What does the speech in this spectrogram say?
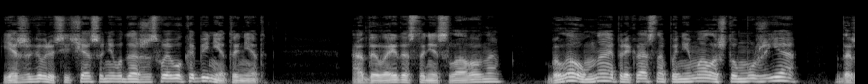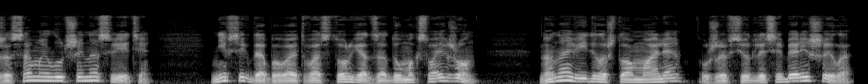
Я же говорю, сейчас у него даже своего кабинета нет. Аделаида Станиславовна была умна и прекрасно понимала, что мужья, даже самые лучшие на свете, не всегда бывают в восторге от задумок своих жен но она видела, что Амалия уже все для себя решила,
